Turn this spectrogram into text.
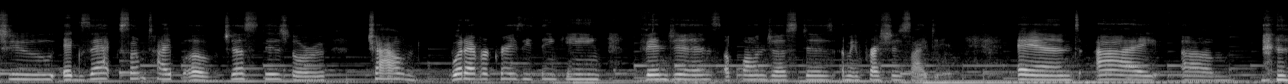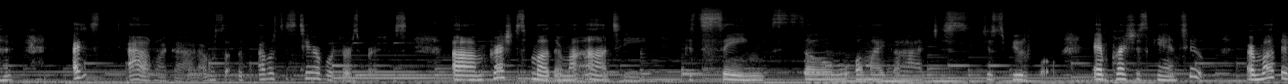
to exact some type of justice or child, whatever crazy thinking, vengeance upon justice. I mean, Precious, I did. And I, um, I just, oh my God, I was, I was just terrible towards Precious. Um, Precious' mother, my auntie, could sing so oh my god just just beautiful and precious can too her mother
